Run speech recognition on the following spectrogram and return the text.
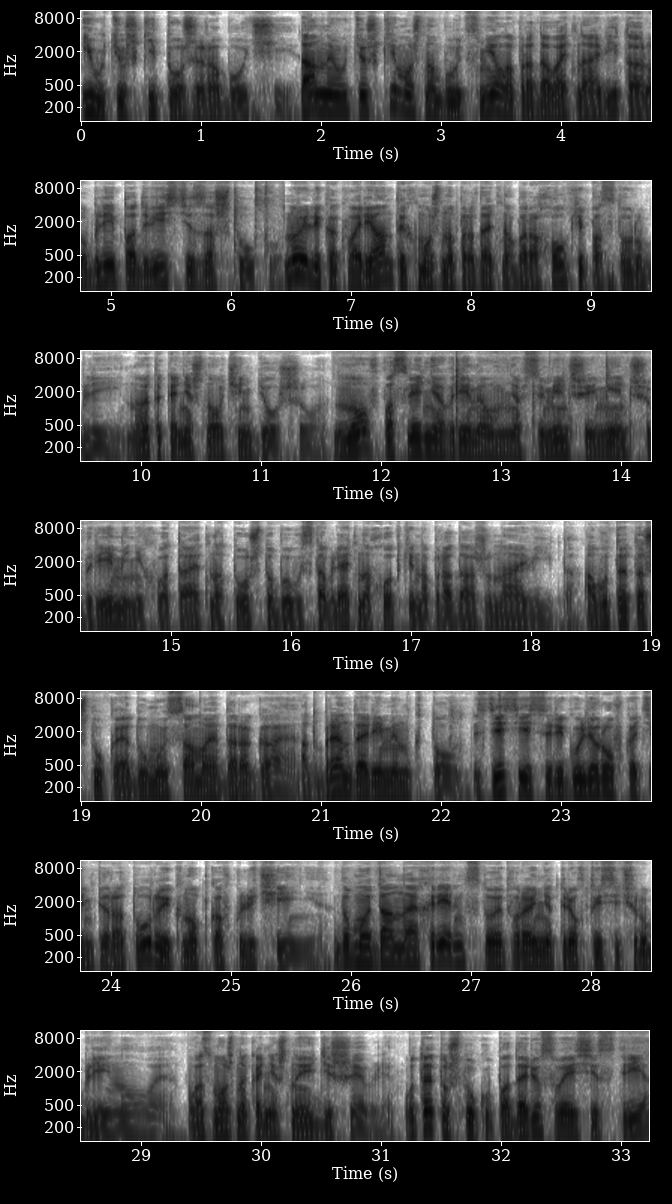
и утюжки тоже рабочие. Данные утюжки можно будет смело продавать на Авито рублей по 200 за штуку. Ну или как вариант их можно продать на барахолке по 100 рублей. Но это, конечно, очень дешево. Но в последнее время у меня все меньше и меньше времени хватает на то, чтобы выставлять находки на продажу на Авито. А вот эта штука, я думаю, самая дорогая. От бренда Remington. Здесь есть регулировка температуры и кнопка включения. Думаю, данная хрень стоит в районе 3000 рублей новая. Возможно, конечно, и дешевле. Вот эту штуку подарю своей сестре,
